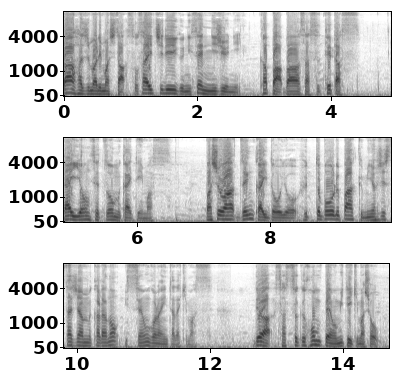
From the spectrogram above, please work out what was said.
さあ始まりました。ソサイチリーグ2022カパ VS テタス第4節を迎えています。場所は前回同様フットボールパーク三好スタジアムからの一戦をご覧いただきます。では早速本編を見ていきましょう。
